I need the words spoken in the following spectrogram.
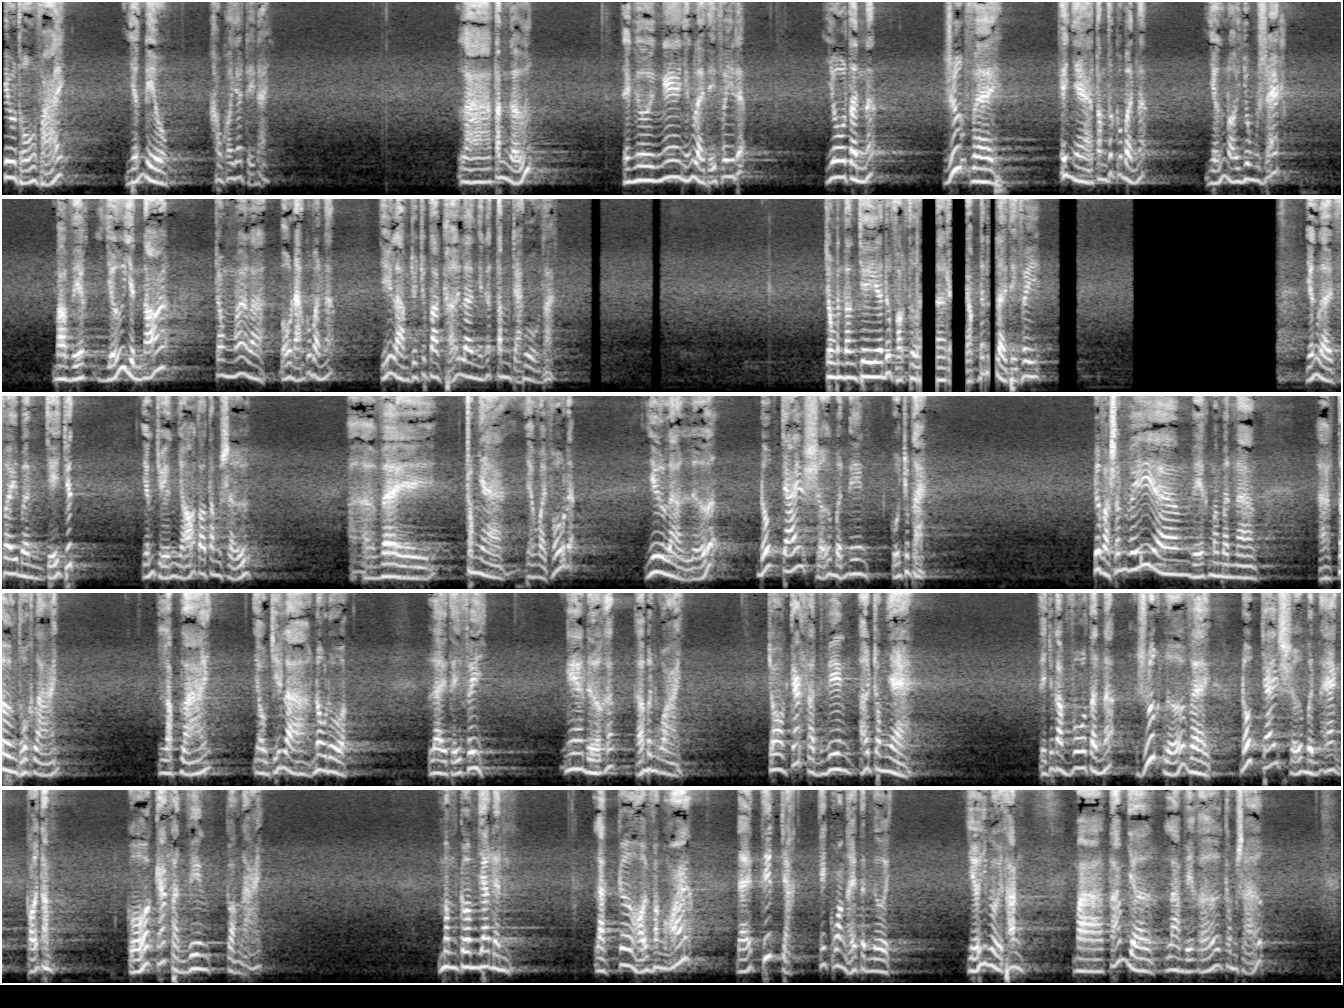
tiêu thụ phải. Những điều không có giá trị này. Là tăng ngữ. Thì người nghe những lời thị phi đó vô tình á rước về cái nhà tâm thức của mình á những nội dung rác mà việc giữ gìn nó trong á, là bộ não của mình á chỉ làm cho chúng ta khởi lên những cái tâm trạng buồn thôi. Trong tăng chi đức phật thường gặp đến lời thị phi. Những lời phê bình chỉ trích những chuyện nhỏ to tâm sự à, về trong nhà và ngoài phố đó như là lửa đốt cháy sự bình yên của chúng ta. Đức Phật sánh ví à, việc mà mình à, à, tường thuật lại lặp lại, dầu chỉ là nô đùa. Lời thị phi nghe được ở bên ngoài, cho các thành viên ở trong nhà. Thì chúng ta vô tình á, rước lửa về, đốt cháy sự bình an, cõi tâm của các thành viên còn lại. Mâm cơm gia đình là cơ hội văn hóa để thiết chặt cái quan hệ tình người giữa những người thân mà 8 giờ làm việc ở công sở.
